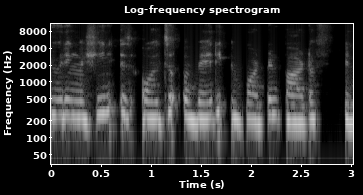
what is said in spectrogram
Turing machine is also a very important part of it.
